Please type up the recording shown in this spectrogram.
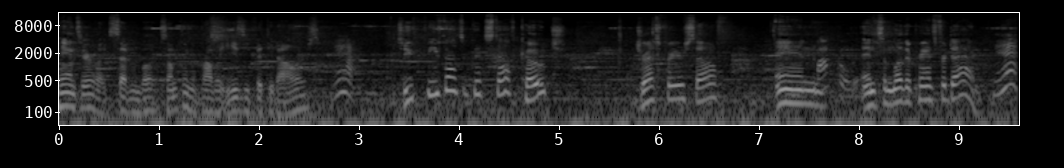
pants here are like seven bucks. I'm thinking probably easy $50. Yeah. So you, you found some good stuff, coach. Dress for yourself and Buckle. and some leather pants for dad. Yeah.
